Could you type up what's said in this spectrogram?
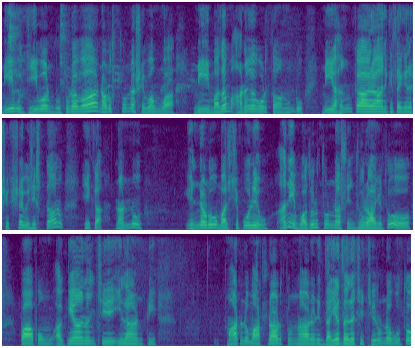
నీవు జీవన్మృతుడవా నడుస్తున్న శవంవా? నీ మదం అనగగొడతానుండు నీ అహంకారానికి తగిన శిక్ష విధిస్తాను. ఇక నన్ను ఎన్నడూ మర్చిపోలేవు అని వదులుతున్న సింధురాజుతో పాపం అజ్ఞానంచే ఇలాంటి మాటలు మాట్లాడుతున్నాడని దయదలచి చిరునవ్వుతో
